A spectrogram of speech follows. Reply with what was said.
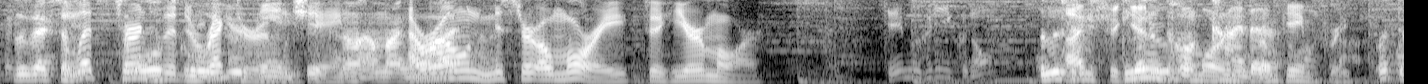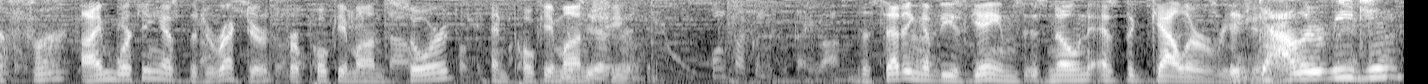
This like So some, let's turn to the school director of European these shit. games, No, I'm not gonna our lie. own Mr. Omori, to hear more. It looks I'm like Shigeru Omori kind of. from Game Freak. What the fuck? I'm working as the director for Pokemon Sword and Pokemon Shield. The setting of these games is known as the Galar region. The. Galar region?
